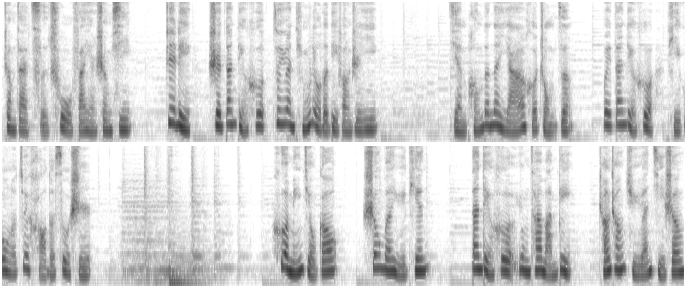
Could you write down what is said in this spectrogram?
正在此处繁衍生息。这里是丹顶鹤最愿停留的地方之一。简蓬的嫩芽和种子，为丹顶鹤提供了最好的素食。鹤鸣九高，声闻于天。丹顶鹤用餐完毕，常常举圆几声，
